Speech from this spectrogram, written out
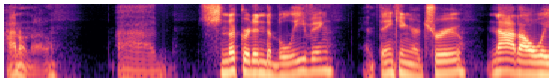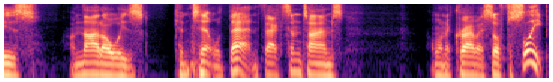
I don't know, uh, snookered into believing and thinking are true. Not always. I'm not always content with that. In fact, sometimes I want to cry myself to sleep.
